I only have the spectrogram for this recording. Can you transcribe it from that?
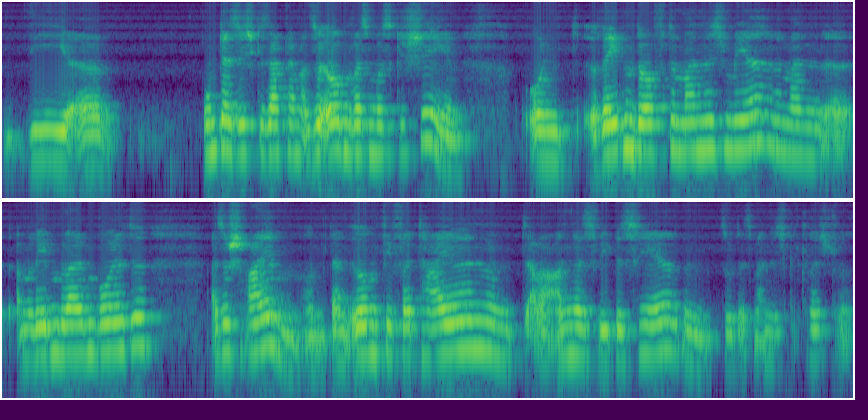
die äh, unter sich gesagt haben, also irgendwas muss geschehen. Und reden durfte man nicht mehr, wenn man äh, am Leben bleiben wollte. Also schreiben und dann irgendwie verteilen und aber anders wie bisher, so dass man nicht gekriegt wird.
